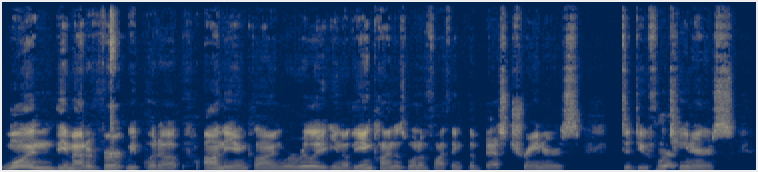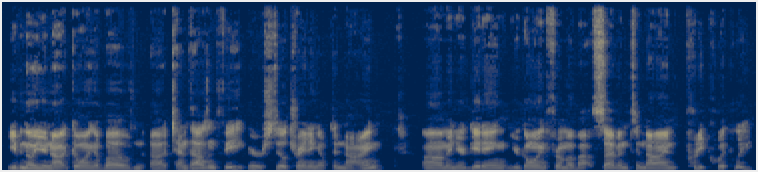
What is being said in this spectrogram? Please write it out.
one the amount of vert we put up on the incline we're really you know the incline is one of i think the best trainers to do 14ers even though you're not going above uh, 10000 feet you're still training up to nine um, and you're getting you're going from about seven to nine pretty quickly.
